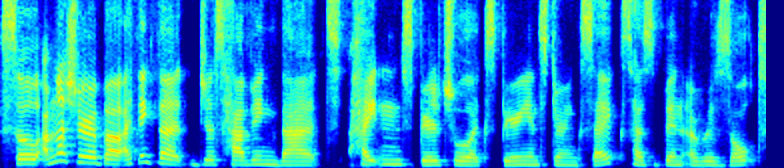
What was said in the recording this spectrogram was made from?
So I'm not sure about, I think that just having that heightened spiritual experience during sex has been a result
